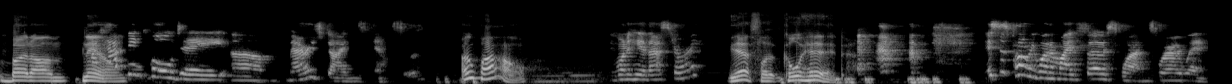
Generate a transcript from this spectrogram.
but um, now I have been called a um, marriage guidance counselor. Oh wow! You want to hear that story? Yes, let go ahead. this is probably one of my first ones where I went.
